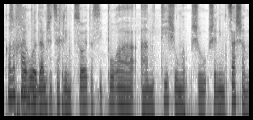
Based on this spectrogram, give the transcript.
כל סופר אחד... סופר הוא אדם שצריך למצוא את הסיפור האמיתי שהוא, שהוא, שנמצא שם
